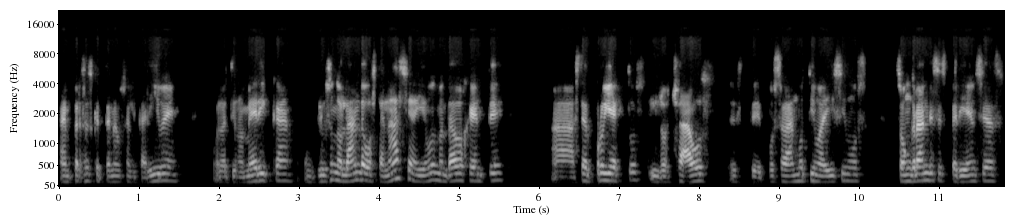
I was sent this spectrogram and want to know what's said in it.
a empresas que tenemos en el Caribe o en Latinoamérica, incluso en Holanda o hasta en Asia. Y hemos mandado gente a hacer proyectos y los chavos este, pues se van motivadísimos, son grandes experiencias,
